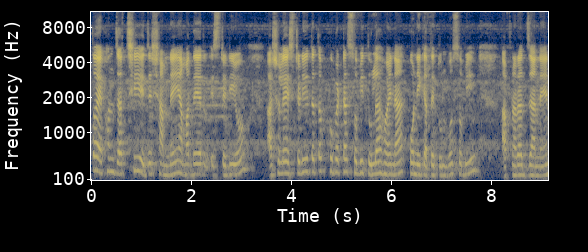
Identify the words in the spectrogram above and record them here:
তো এখন যাচ্ছি, এই যে সামনেই আমাদের স্টুডিও আসলে স্টুডিওতে তো খুব একটা ছবি তোলা হয় না, কণিকাতে তুলবো ছবি। আপনারা জানেন,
